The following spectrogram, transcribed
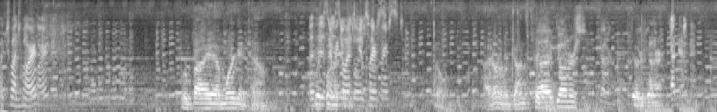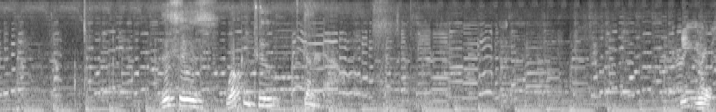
Which one, Hork? We're by uh, Morgantown. But who's going to first? Oh, I don't know. John's picking. Uh, Gunner's. Gunner. Go to Gunner. Okay. this is welcome to Gunnertown. Gunner, Meet are you There it is.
